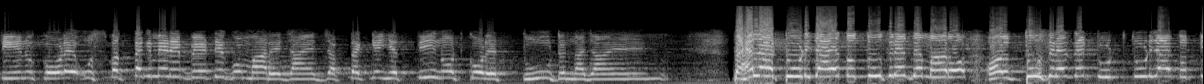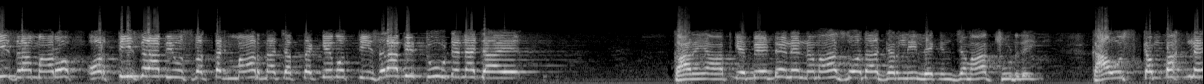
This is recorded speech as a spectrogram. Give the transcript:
تین کوڑے اس وقت تک میرے بیٹے کو مارے جائیں جب تک کہ یہ تینوں کوڑے ٹوٹ نہ جائیں۔ پہلا ٹوٹ جائے تو دوسرے سے مارو اور دوسرے سے ٹوٹ جائے تو تیسرا مارو اور تیسرا بھی اس وقت تک مارنا جب تک کہ وہ تیسرا بھی ٹوٹ نہ جائے۔ کہا نہیں، آپ کے بیٹے نے نماز تو ادا کر لی لیکن جماعت چھوٹ گئی۔ کہا، اس کم وقت نے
